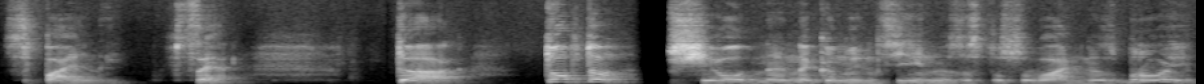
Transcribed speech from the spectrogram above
спальний. Все. Так. Тобто, ще одне неконвенційне застосування зброї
